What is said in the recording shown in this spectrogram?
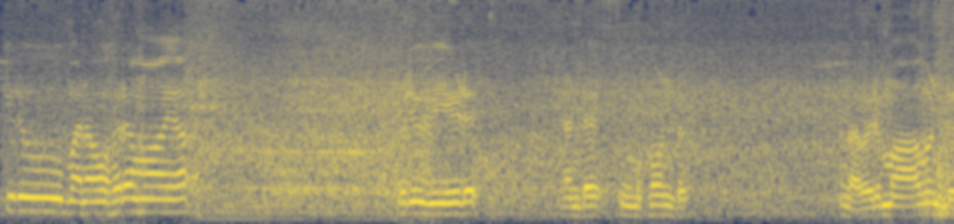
ശരിക്കൊരു മനോഹരമായ ഒരു വീട് രണ്ട് സിംഹമുണ്ട്. അല്ല ഒരു മാവുണ്ട്.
